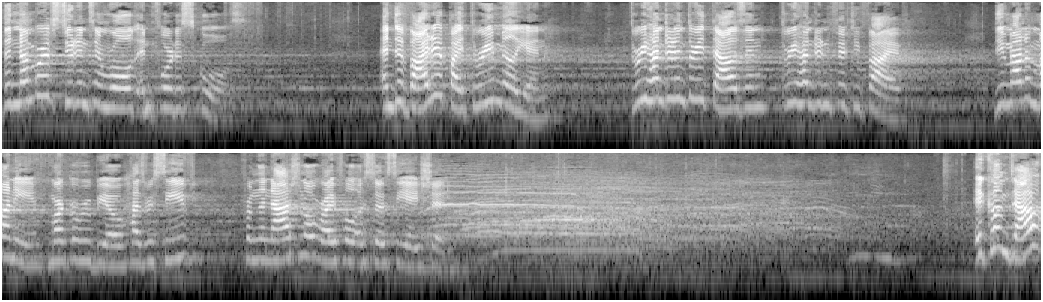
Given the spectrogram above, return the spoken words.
the number of students enrolled in Florida schools, and divide it by three million three hundred and three thousand three hundred and fifty-five the amount of money Marco Rubio has received from the National Rifle Association. It comes out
